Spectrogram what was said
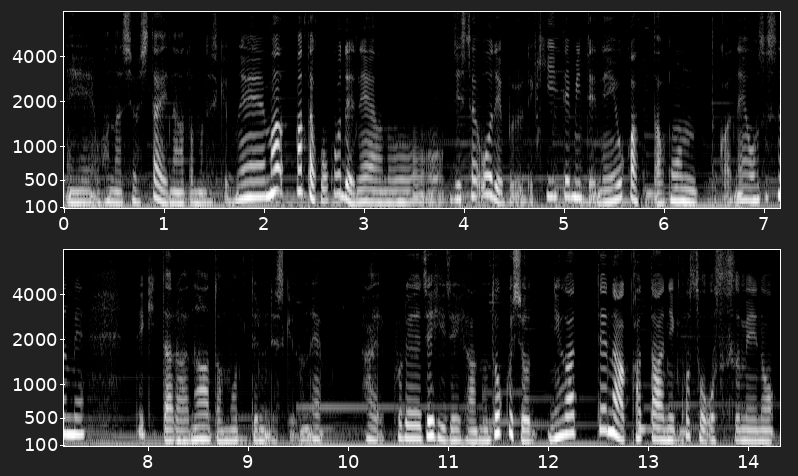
えー、お話をしたいなと思うんですけどね。ままたここでねあの実際 Audible で聞いてみてね良かった本とかねおすすめできたらなと思ってるんですけどね。はい、これぜひぜひあの読書苦手な方にこそおすすめの、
